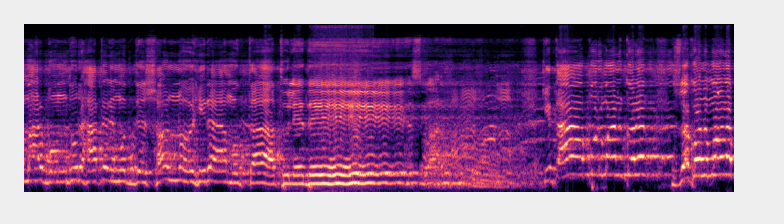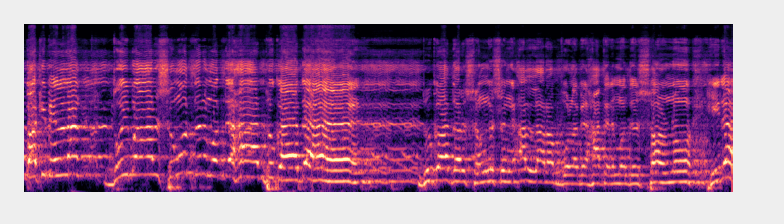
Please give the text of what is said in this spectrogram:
আমার বন্ধুর হাতের মধ্যে স্বর্ণ হীরা মুক্তা তুলে দে। কিতাব প্রমাণ করে যখন মনে বাকি বেললাম দুইবার সমুদ্রের মধ্যে হাত ঢুকায় দেয়। ঢুকা দেওয়ার সঙ্গে সঙ্গে আল্লাহ রব্বুল আলামিন হাতের মধ্যে স্বর্ণ, হীরা,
